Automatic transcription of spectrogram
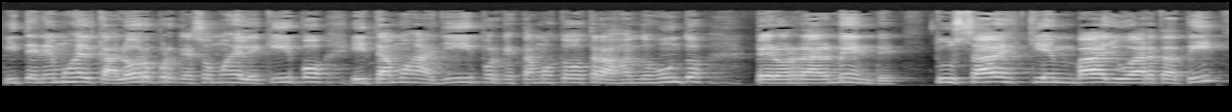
y tenemos el calor porque somos el equipo y estamos allí porque estamos todos trabajando juntos, pero realmente tú sabes quién va a ayudarte a ti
